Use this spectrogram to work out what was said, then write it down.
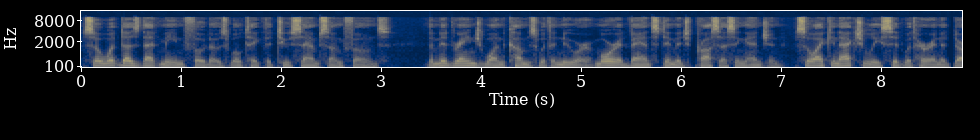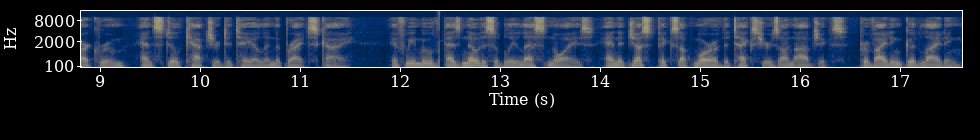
So what does that mean photos will take the two Samsung phones? The mid-range one comes with a newer, more advanced image processing engine, so I can actually sit with her in a dark room and still capture detail in the bright sky. If we move has noticeably less noise and it just picks up more of the textures on objects, providing good lighting,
